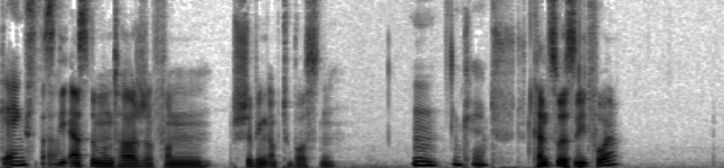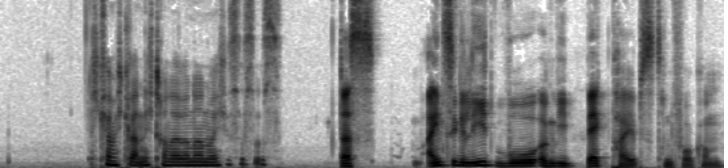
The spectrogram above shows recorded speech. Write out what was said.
Gangster ist die erste Montage von Shipping Up to Boston. Hm, okay. Kannst du das Lied vorher? Ich kann mich gerade nicht dran erinnern, welches es ist. Das einzige Lied, wo irgendwie Bagpipes drin vorkommen.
